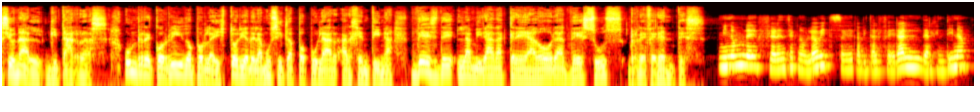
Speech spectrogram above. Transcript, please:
Nacional Guitarras, un recorrido por la historia de la música popular argentina desde la mirada creadora de sus referentes. Mi nombre es Florencia Knoblovitz, soy de Capital Federal de Argentina.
